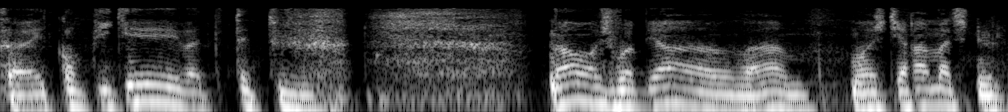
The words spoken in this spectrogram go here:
ça va être compliqué? Il va peut-être tout. Non, je vois bien. euh, voilà, moi, je dirais un match nul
